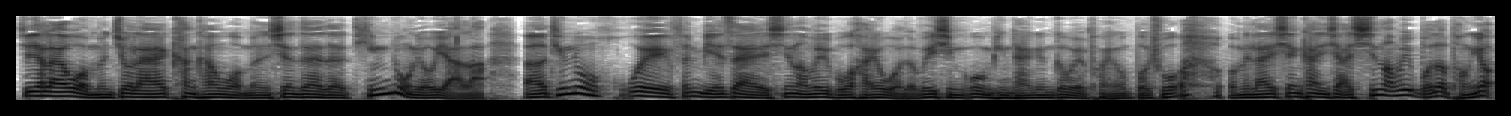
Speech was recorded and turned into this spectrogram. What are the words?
接下来我们就来看看我们现在的听众留言了。呃，听众会分别在新浪微博还有我的微信公众平台跟各位朋友播出。我们来先看一下新浪微博的朋友。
